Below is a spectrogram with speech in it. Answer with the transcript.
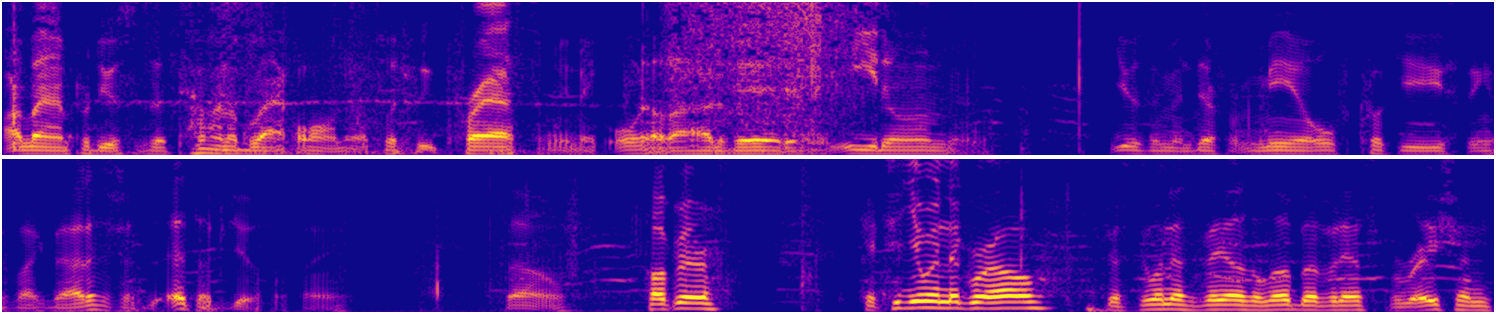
Our land produces a ton of black walnuts, which we press and we make oil out of it and we eat them and use them in different meals, cookies, things like that. It's just, it's a beautiful thing. So, hope you're continuing to grow. Just doing this video is a little bit of an inspiration.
